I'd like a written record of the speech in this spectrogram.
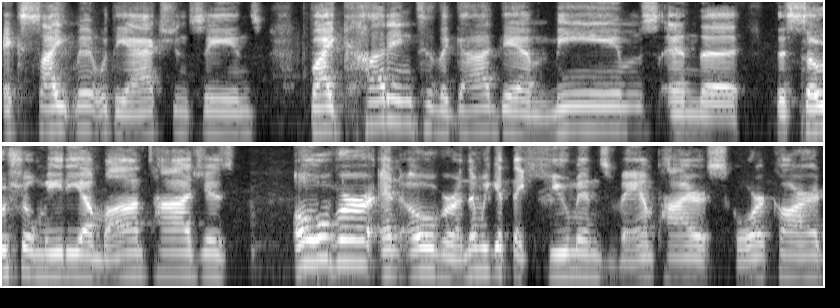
excitement with the action scenes by cutting to the goddamn memes and the the social media montages over and over and then we get the humans vampire scorecard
